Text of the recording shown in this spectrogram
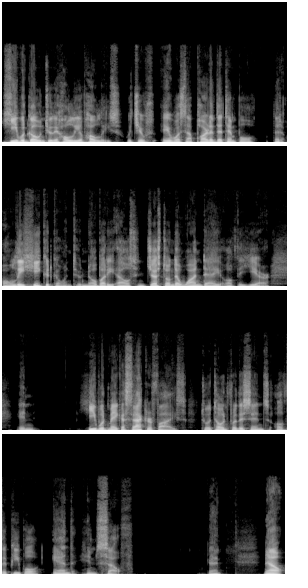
he would go into the Holy of Holies, which was, it was a part of the temple that only he could go into, nobody else, and just on the one day of the year. And he would make a sacrifice to atone for the sins of the people and himself. Okay. Now,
